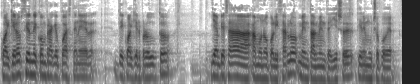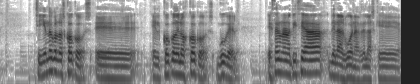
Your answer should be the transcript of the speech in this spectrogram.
cualquier opción de compra que puedas tener de cualquier producto, ya empieza a, monopolizarlo mentalmente y eso tiene mucho poder. Siguiendo con los cocos, eh, el coco de los cocos, Google. Esta es una noticia de las buenas, de las que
